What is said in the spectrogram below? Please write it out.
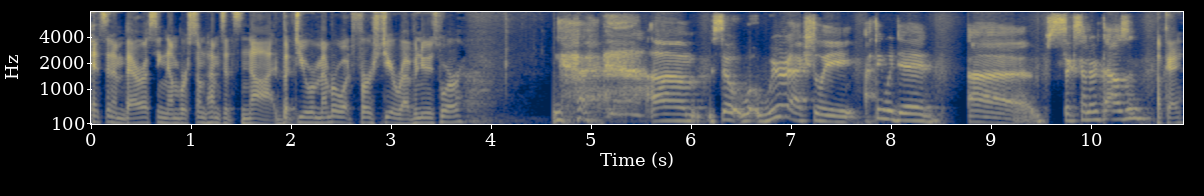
it's, an embarrassing number, sometimes it's not. But do you remember what first year revenues were? um, so we're actually, I think we did uh, 600,000. Okay.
